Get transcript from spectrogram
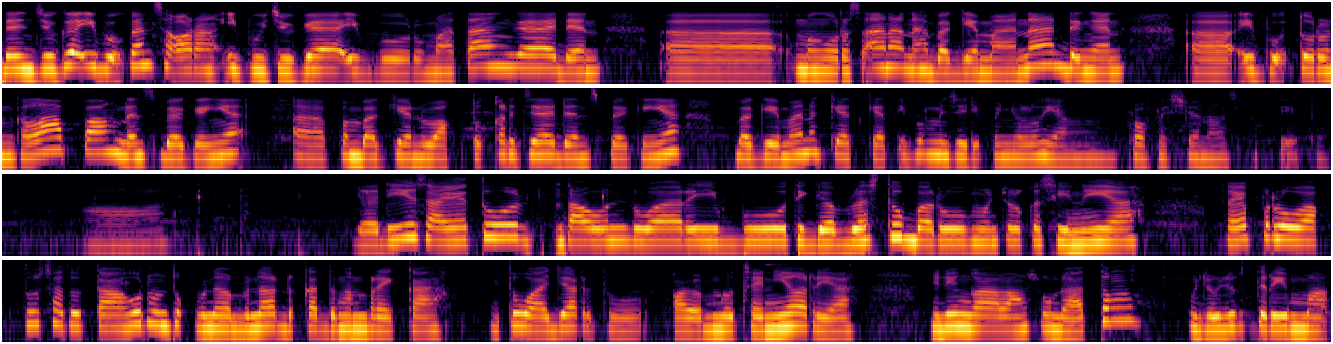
dan juga ibu kan seorang ibu juga ibu rumah tangga dan uh, mengurus anak. Nah bagaimana dengan uh, ibu turun ke lapang dan sebagainya uh, pembagian waktu kerja dan sebagainya bagaimana kiat-kiat ibu menjadi penyuluh yang profesional seperti itu? Oh jadi saya tuh tahun 2013 tuh baru muncul ke sini ya. Saya perlu waktu satu tahun untuk benar-benar dekat dengan mereka. Itu wajar tuh kalau menurut senior ya. Jadi nggak langsung datang, ujung-ujung terima.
